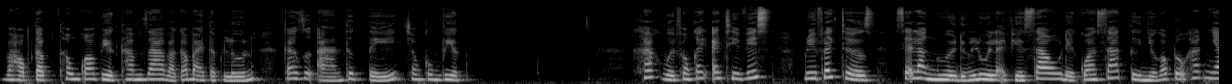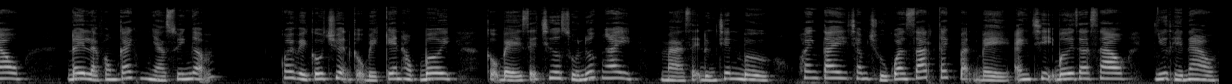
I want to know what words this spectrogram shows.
và học tập thông qua việc tham gia vào các bài tập lớn, các dự án thực tế trong công việc. Khác với phong cách activist, reflectors sẽ là người đứng lùi lại phía sau để quan sát từ nhiều góc độ khác nhau. Đây là phong cách nhà suy ngẫm. Quay về câu chuyện cậu bé Ken học bơi, cậu bé sẽ chưa xuống nước ngay mà sẽ đứng trên bờ, khoanh tay chăm chú quan sát cách bạn bè, anh chị bơi ra sao, như thế nào,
